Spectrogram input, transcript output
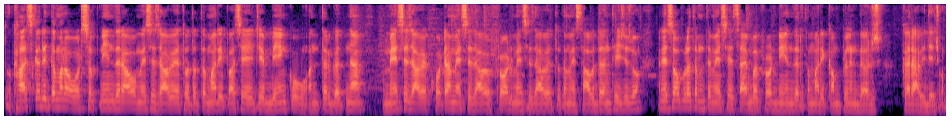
તો ખાસ કરી તમારા વોટ્સઅપની અંદર આવો મેસેજ આવે તો તો તમારી પાસે જે બેંકો અંતર્ગતના મેસેજ આવે, ખોટા મેસેજ આવે ફ્રોડ મેસેજ આવે તો તમે સાવધાન થઈ જજો અને સૌપ્રથમ તમે છે સાયબર ફ્રોડની અંદર તમારી કમ્પ્લેન દર્જ કરાવી દેજો.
